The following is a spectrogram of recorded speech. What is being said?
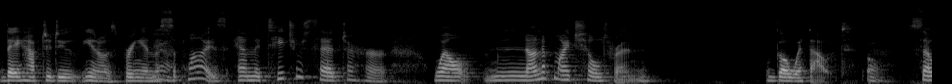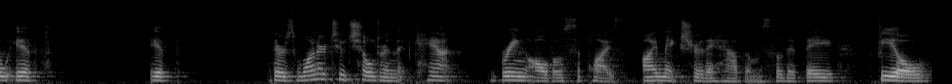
they have to do, you know, is bring in the supplies. And the teacher said to her, well, none of my children go without. Oh, So if, if there's one or two children that can't bring all those supplies, I make sure they have them so that they feel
